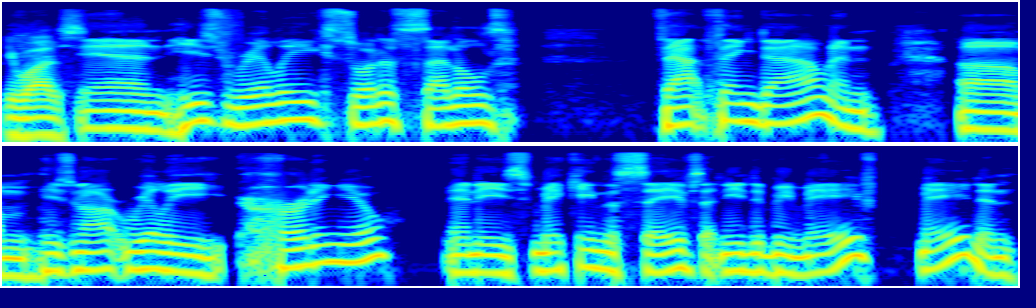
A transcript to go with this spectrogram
He was. and he's really sort of settled that thing down, and um, he's not really hurting you. And he's making the saves that need to be made, made, and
